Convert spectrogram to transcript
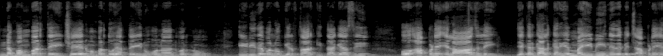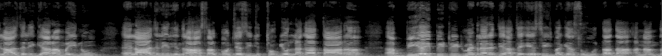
ਨਵੰਬਰ 23 6 ਨਵੰਬਰ 2023 ਨੂੰ ਉਹਨਾਂ ਵੱਲੋਂ ਈਡੀ ਦੇ ਵੱਲੋਂ ਗ੍ਰਿਫਤਾਰ ਕੀਤਾ ਗਿਆ ਸੀ। ਉਹ ਆਪਣੇ ਇਲਾਜ ਲਈ ਜੇਕਰ ਗੱਲ ਕਰੀਏ ਮਈ ਮਹੀਨੇ ਦੇ ਵਿੱਚ ਆਪਣੇ ਇਲਾਜ ਦੇ ਲਈ 11 ਮਈ ਨੂੰ ਇਲਾਜ ਲਈ ਰਜਿੰਦਰਾ ਹਸਪਤਾਲ ਪਹੁੰਚੇ ਸੀ, ਜਿੱਥੋਂ ਕਿ ਉਹ ਲਗਾਤਾਰ ਵੀਆਈਪੀ ਟ੍ਰੀਟਮੈਂਟ ਲੈ ਰਹੇ ਤੇ ਅਤੇ ਏਸੀ ਵਰਗੀਆਂ ਸਹੂਲਤਾਂ ਦਾ ਆਨੰਦ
